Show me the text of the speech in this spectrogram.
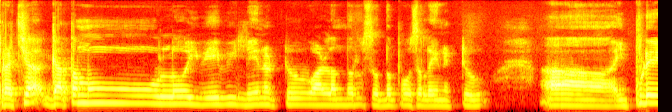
ప్రచా గతములో ఇవేవి లేనట్టు వాళ్ళందరూ శుద్ధపూసలైనట్టు ఇప్పుడే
